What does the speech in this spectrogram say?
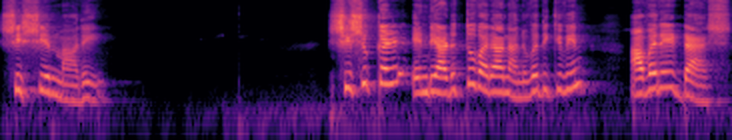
ശിഷ്യന്മാരെ ശിശുക്കൾ എന്റെ അടുത്തു വരാൻ അനുവദിക്കുവിൻ അവരെ ഡാഷ്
